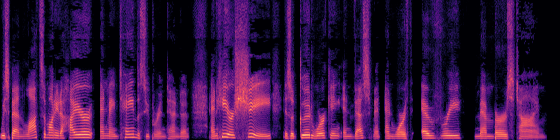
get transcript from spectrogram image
We spend lots of money to hire and maintain the superintendent, and he or she is a good working investment and worth every member's time.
